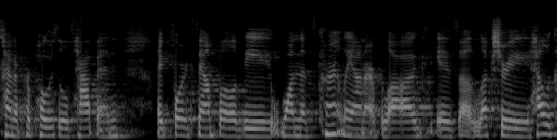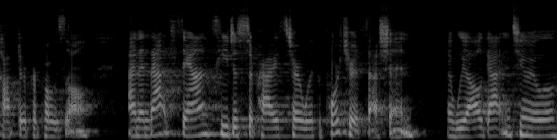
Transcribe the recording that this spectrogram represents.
kind of proposals happen. Like, for example, the one that's currently on our blog is a luxury helicopter proposal. And in that stance, he just surprised her with a portrait session. And we all got into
